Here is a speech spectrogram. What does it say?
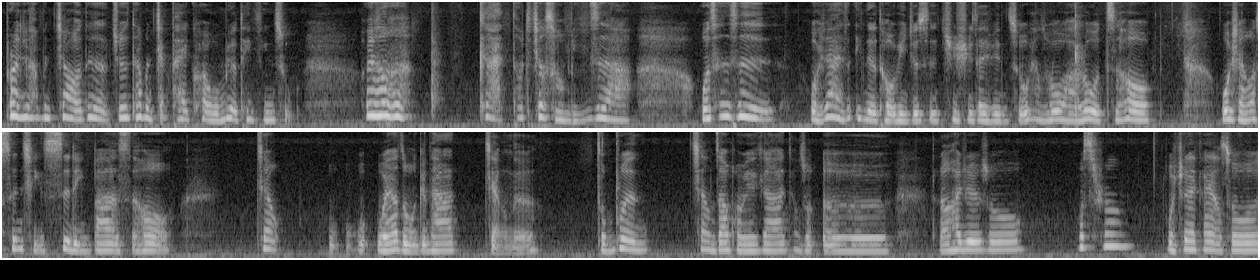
不然就他们叫那个，就是他们讲太快，我没有听清楚。我就说，干，到底叫什么名字啊？我真的是。我现在还是硬着头皮，就是继续在这边做。我想说，哇，如果之后我想要申请四零八的时候，这样我我我要怎么跟他讲呢？总不能这样在旁边跟他讲说，呃，然后他就会说 What's wrong？我就在跟他讲说，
